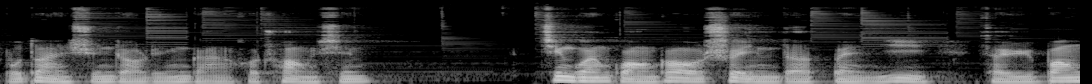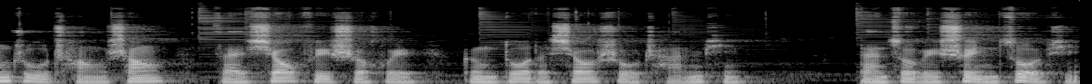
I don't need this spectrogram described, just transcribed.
不断寻找灵感和创新。尽管广告摄影的本意在于帮助厂商在消费社会更多的销售产品，但作为摄影作品，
